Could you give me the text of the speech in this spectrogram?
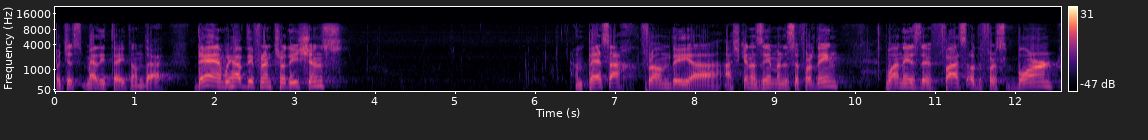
but just meditate on that. Then we have different traditions. And Pesach from the uh, Ashkenazim and the Sephardim. One is the fast of the firstborn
